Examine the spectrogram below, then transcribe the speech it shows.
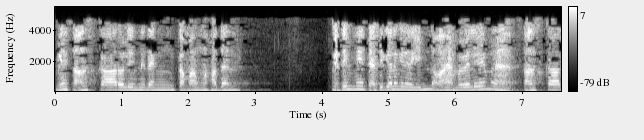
මේ සංස්කාර වලින්නේ දැන් තමන්ම හදන්නේ. ඉතින් මේ තැති ගණගෙන ඉන්නවා හැම වෙලෙම සංස්කාර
